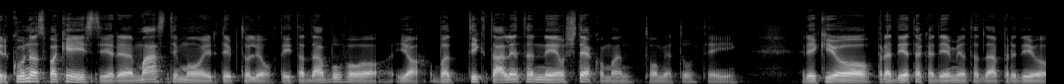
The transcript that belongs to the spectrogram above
ir kūnas pakeisti, ir mąstymo, ir taip toliau. Tai tada buvo, jo, bet tik talentą neužteko man tuo metu. Tai reikėjo pradėti akademiją, tada pradėjo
